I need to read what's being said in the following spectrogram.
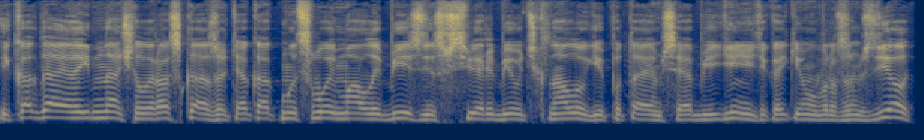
И когда я им начал рассказывать, а как мы свой малый бизнес в сфере биотехнологий пытаемся объединить и каким образом сделать,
